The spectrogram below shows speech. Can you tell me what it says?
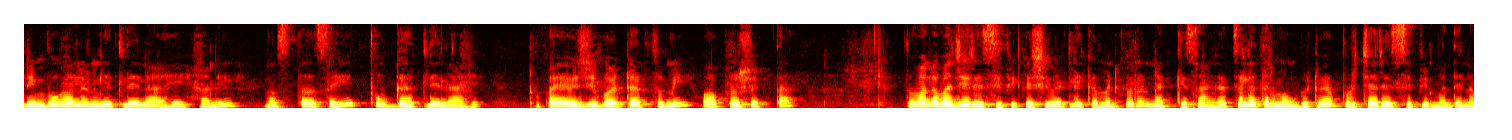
लिंबू घालून घेतलेला आहे आणि मस्त असं हे तूप घातलेलं आहे. तुपाऐवजी बटर तुम्ही वापरू शकता. तुम्हाला माझी रेसिपी कशी वाटली कमेंट करून नक्की सांगा. चला तर मग भेटूया पुढच्या रेसिपीमध्ये नमस्कार.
